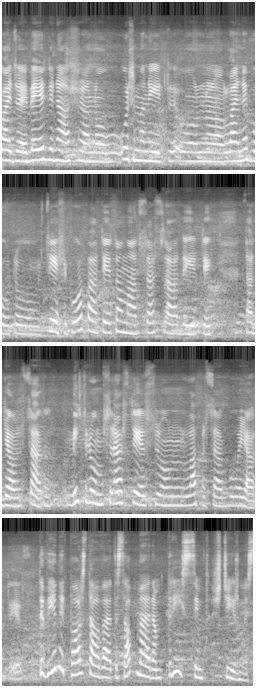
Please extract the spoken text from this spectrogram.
vajadzēja vēdināšanu uzmanīt, un, lai nebūtu cieši kopā tie tomāti sastādīti. Tad jau sāk mitrums rasties un lapas sāk bojāties. Te vien ir pārstāvētas apmēram 300 šķirnes.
